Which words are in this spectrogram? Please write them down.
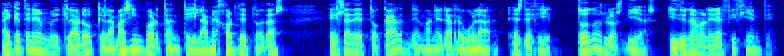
hay que tener muy claro que la más importante y la mejor de todas es la de tocar de manera regular, es decir, todos los días y de una manera eficiente,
